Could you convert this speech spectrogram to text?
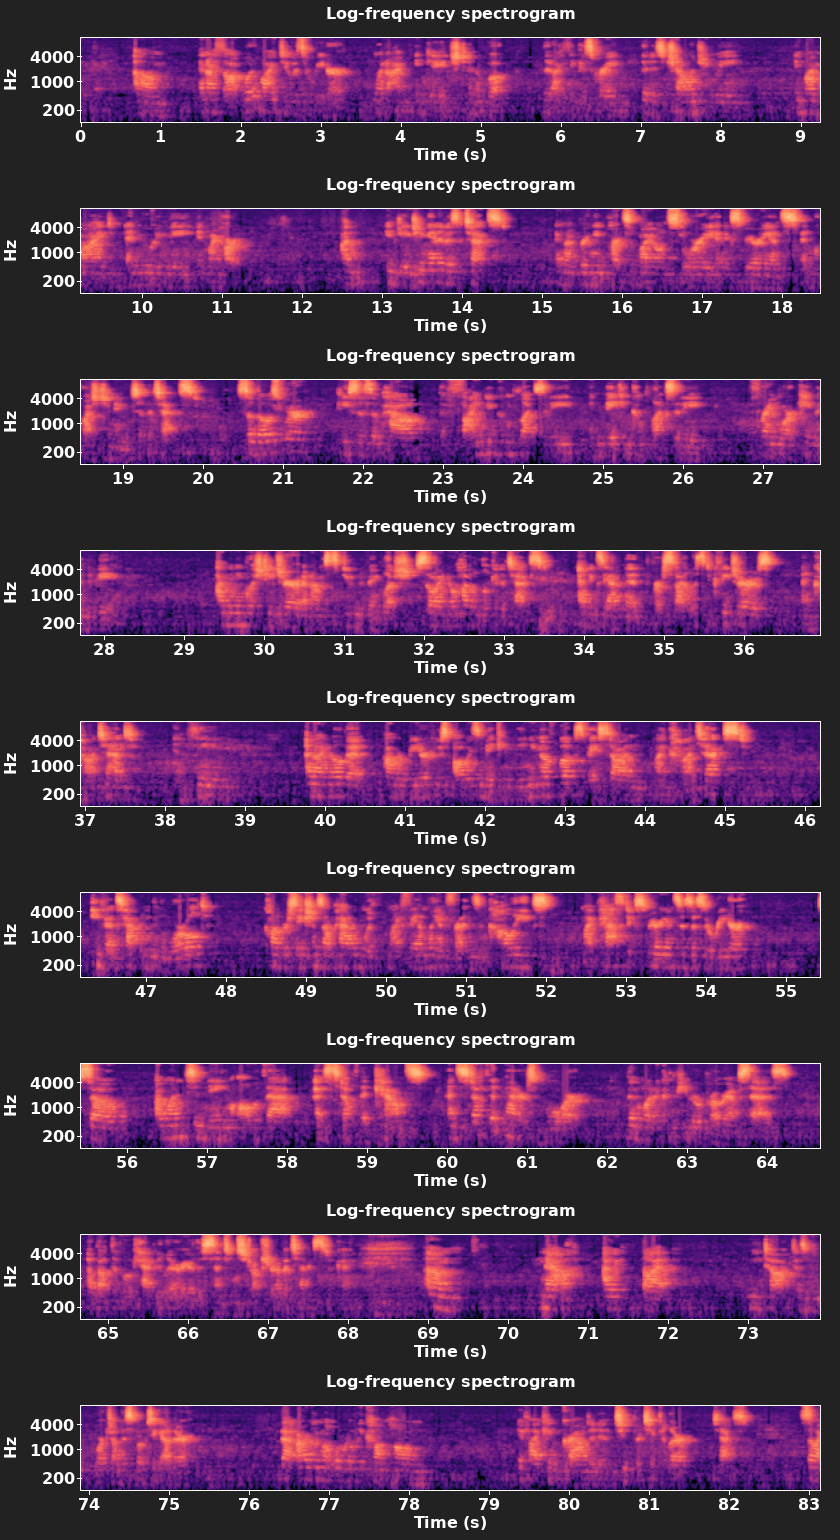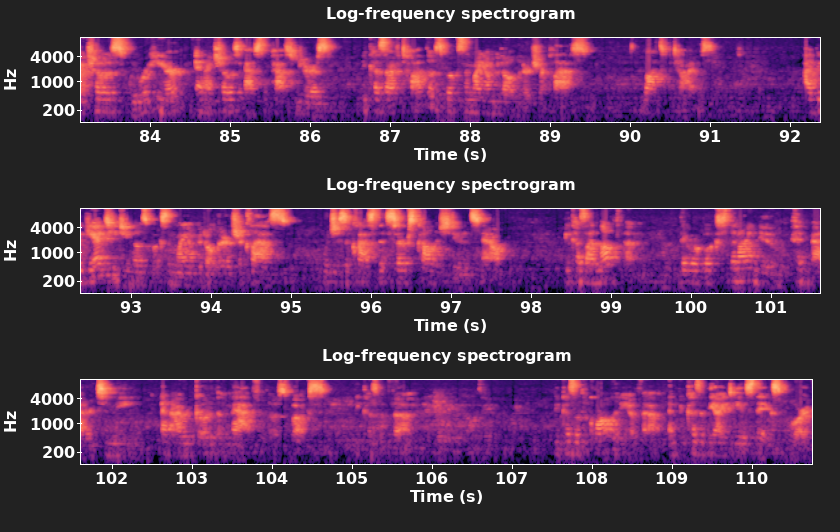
Um, and I thought, what do I do as a reader when I'm engaged in a book that I think is great, that is challenging me in my mind and moving me in my heart? I'm engaging in it as a text, and I'm bringing parts of my own story and experience and questioning to the text. So those were pieces of how the finding complexity and making complexity framework came into being. I'm an English teacher and I'm a student of English, so I know how to look at a text and examine it for stylistic features and content and theme. And I know that I'm a reader who's always making meaning of books based on my context, events happening in the world, conversations I'm having with my family and friends and colleagues, my past experiences as a reader. So I wanted to name all of that as stuff that counts and stuff that matters more than what a computer program says about the vocabulary or the sentence structure of a text, okay? Um, now, I thought we talked as we worked on this book together. That argument will really come home if I can ground it in two particular texts. So I chose We Were Here and I chose Ask the Passengers because I've taught those books in my young adult literature class lots of times. I began teaching those books in my young adult literature class, which is a class that serves college students now, because I loved them. They were books that I knew had mattered to me, and I would go to the mat for those books because of the because of the quality of them and because of the ideas they explored.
